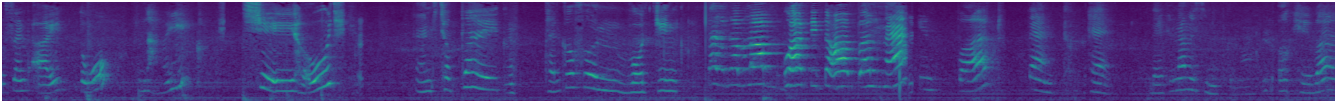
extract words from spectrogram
वीडियो पसंद आए तो like share and subscribe. Thank you for watching. बहुत ही टॉपर है इन पार्ट टेंथ है देखना मिस मत करना okay bye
